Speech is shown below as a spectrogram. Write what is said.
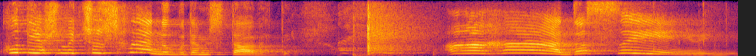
Куди ж ми цю зелену будемо ставити? Ага, до синьої.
